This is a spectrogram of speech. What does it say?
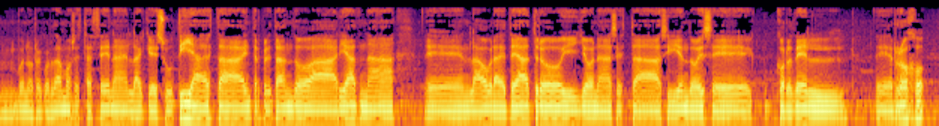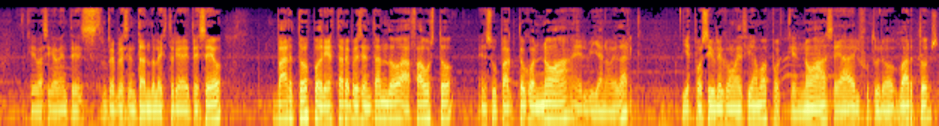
bueno, recordamos esta escena en la que su tía está interpretando a Ariadna en la obra de teatro y Jonas está siguiendo ese cordel eh, rojo, que básicamente es representando la historia de Teseo. Bartos podría estar representando a Fausto en su pacto con Noah, el villano de Dark. Y es posible, como decíamos, pues que Noah sea el futuro Bartos,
